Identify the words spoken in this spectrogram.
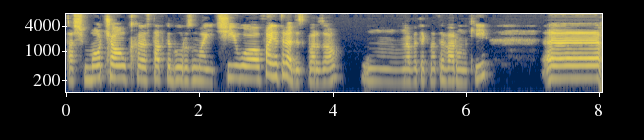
taśmociąg, stawkę by urozmaiciło. Fajny teledysk bardzo, mm, nawet jak na te warunki. Eee,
